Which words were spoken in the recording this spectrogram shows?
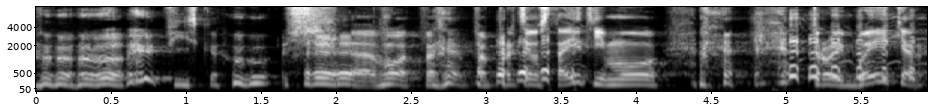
Писька. Э, вот, противостоит ему Трой Бейкер,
